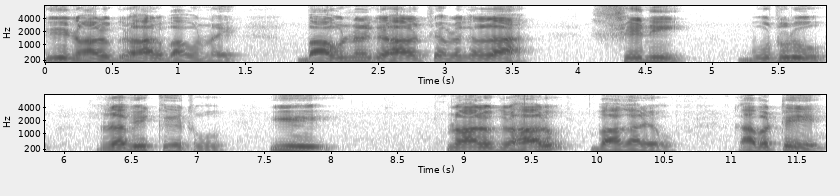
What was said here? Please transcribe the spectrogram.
ఈ నాలుగు గ్రహాలు బాగున్నాయి. బాగున్న గ్రహాలు వచ్చేప్పటికల్లా శని బుధుడు రవి కేతువు ఈ నాలుగు గ్రహాలు బాగాలేవు కాబట్టి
